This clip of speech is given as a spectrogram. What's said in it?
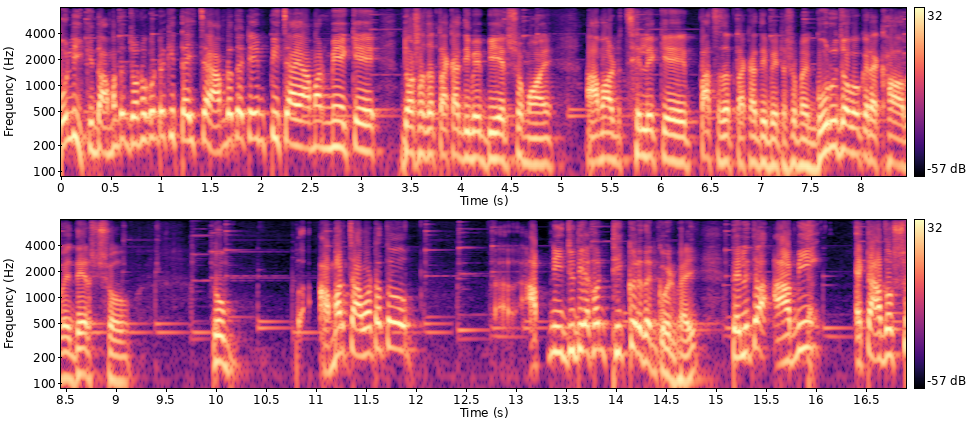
বলি, কিন্তু আমাদের জনগণটা কি তাই চায়? আমরা তো একটা এমপি চাই, আমার মেয়েকে দশ হাজার টাকা দিবে বিয়ের সময়, আমার ছেলেকে পাঁচ হাজার টাকা দিবে এটা সময়, গরু জবকেরা খাওয়াবে দেড়শো। তো আমার চাওয়াটা তো, আপনি যদি এখন ঠিক করে দেন কবির ভাই, তাহলে তো আমি একটা আদর্শ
